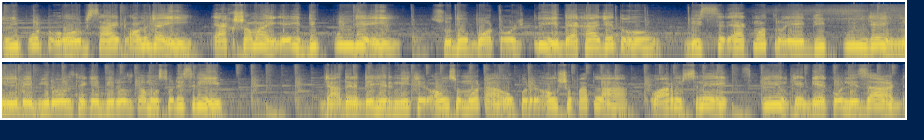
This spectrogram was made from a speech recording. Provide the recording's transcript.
ট্রিপোটো ওয়েবসাইট অনুযায়ী এক সময় এই দ্বীপপুঞ্জেই শুধু বটল ট্রি দেখা যেত। বিশ্বের একমাত্র এই দ্বীপপুঞ্জেই মিলবে বিরল থেকে বিরলতম সরীসৃপ। যাদের দেহের নিচের অংশ মোটা, উপরের অংশ পাতলা, worm snake skink gecko lizard,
